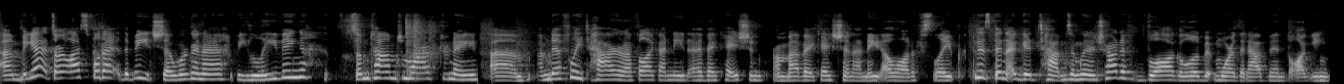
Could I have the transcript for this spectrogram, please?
Um, but yeah, it's our last full day at the beach. So we're going to be leaving sometime tomorrow afternoon. Um, I'm definitely tired. I feel like I need a vacation from my vacation. I need a lot of sleep. And it's been a good time. So I'm going to try to vlog a little bit more than I've been vlogging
